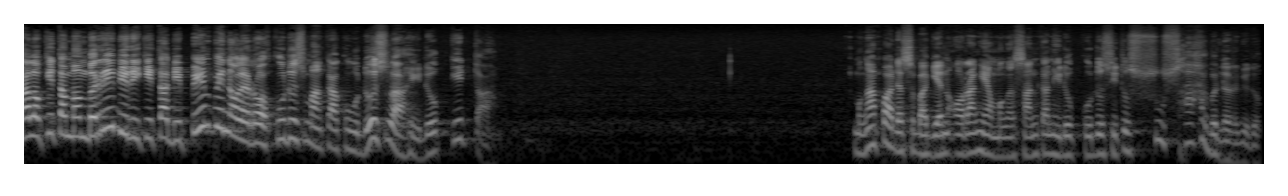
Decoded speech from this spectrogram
Kalau kita memberi diri kita dipimpin oleh Roh Kudus, maka kuduslah hidup kita. Mengapa ada sebagian orang yang mengesankan hidup kudus itu susah bener gitu?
